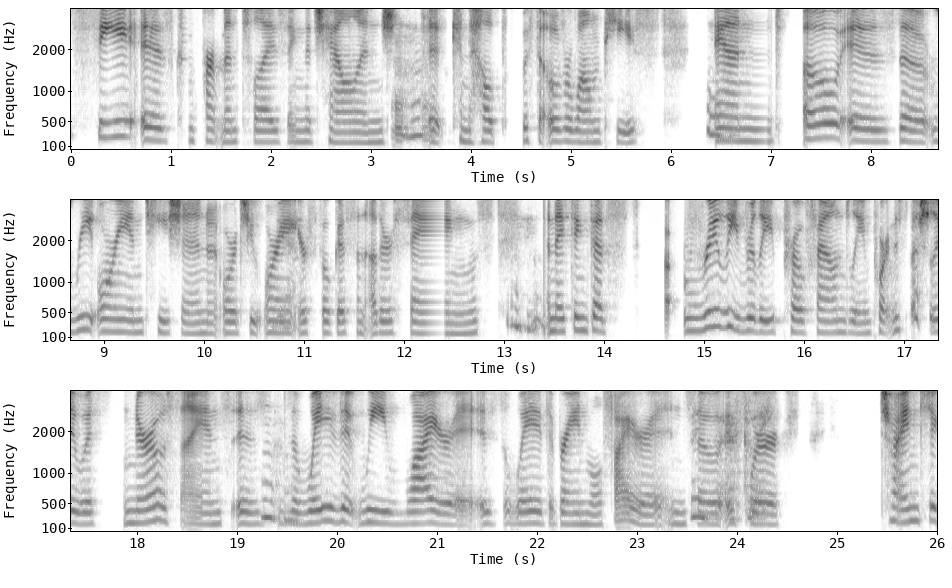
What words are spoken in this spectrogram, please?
C is compartmentalizing the challenge. Mm-hmm. It can help with the overwhelm piece. Mm-hmm. And O is the reorientation or to orient yeah. your focus on other things. Mm-hmm. And I think that's uh, really really profoundly important especially with neuroscience is mm-hmm. the way that we wire it is the way the brain will fire it and so exactly. if we're trying to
